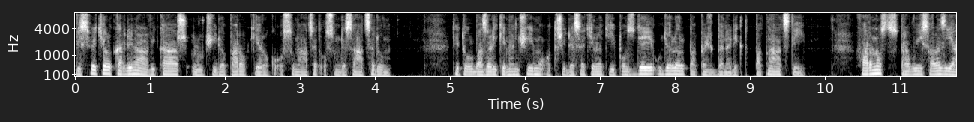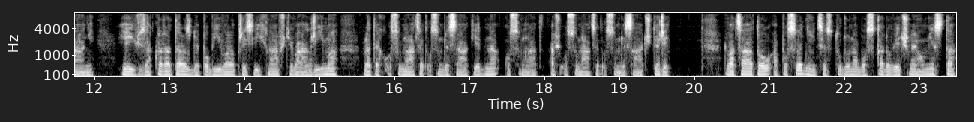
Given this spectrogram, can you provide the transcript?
vysvětil kardinál vikář Lucido Paroky roku 1887. Titul baziliky menšímu o tři desetiletí později udělil papež Benedikt XV. Farnost spravují Salesiáni, jejíž zakladatel zde pobýval při svých návštěvách Říma v letech 1881 18 až 1884. 20. a poslední cestu do Naboska do věčného města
